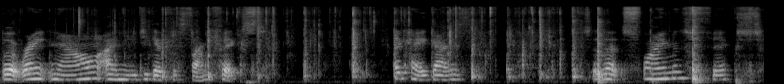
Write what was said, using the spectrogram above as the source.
But right now, I need to get the slime fixed. Okay, guys. So that slime is fixed.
